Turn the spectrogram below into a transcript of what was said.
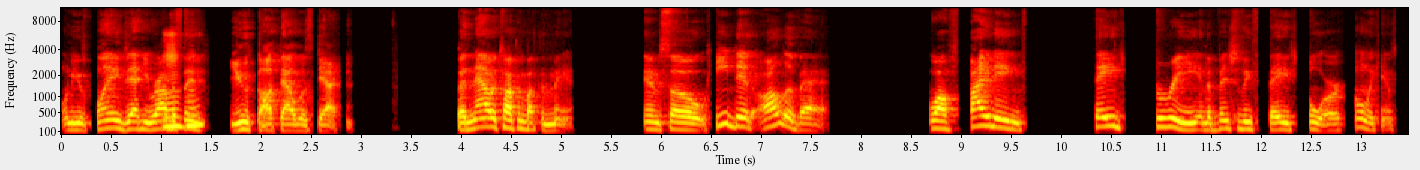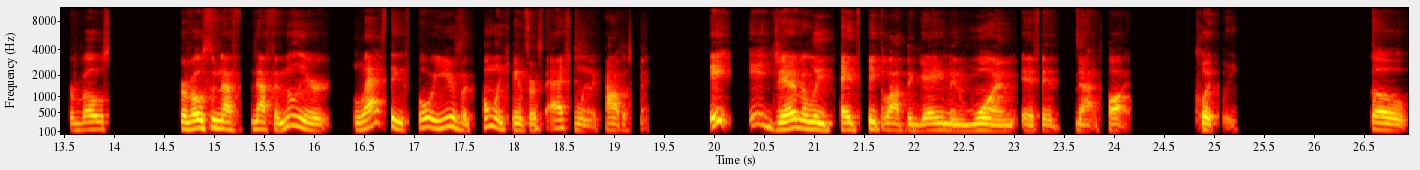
When he was playing Jackie Robinson, mm-hmm. you thought that was Jackie. But now we're talking about the man. And so he did all of that while fighting stage three and eventually stage four colon cancer. For those for those who not not familiar, lasting four years of colon cancer is actually an accomplishment. It it generally takes people out the game in one if it's not caught quickly. So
